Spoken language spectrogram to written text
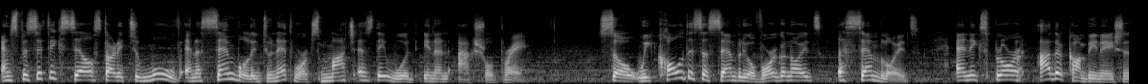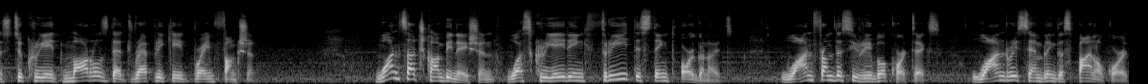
And specific cells started to move and assemble into networks much as they would in an actual brain. So we call this assembly of organoids assembloids and explore other combinations to create models that replicate brain function. One such combination was creating three distinct organoids, one from the cerebral cortex, one resembling the spinal cord,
